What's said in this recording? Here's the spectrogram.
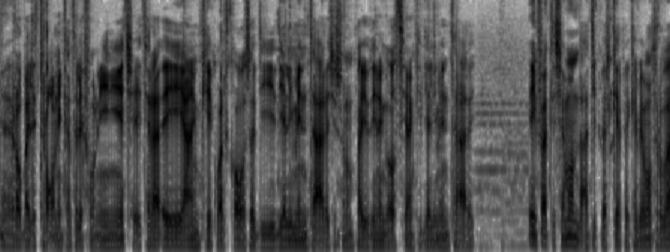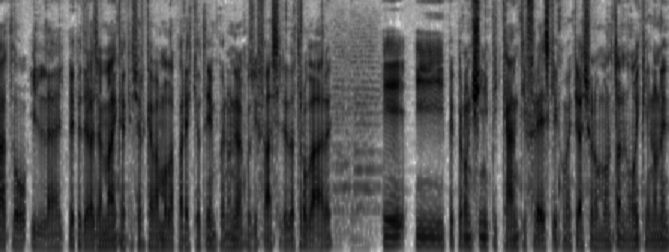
eh, roba elettronica, telefonini, eccetera, e anche qualcosa di, di alimentare, ci sono un paio di negozi anche di alimentari. E infatti siamo andati perché? Perché abbiamo trovato il, il pepe della Giamaica che cercavamo da parecchio tempo e non era così facile da trovare e i peperoncini piccanti freschi come piacciono molto a noi, che è,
